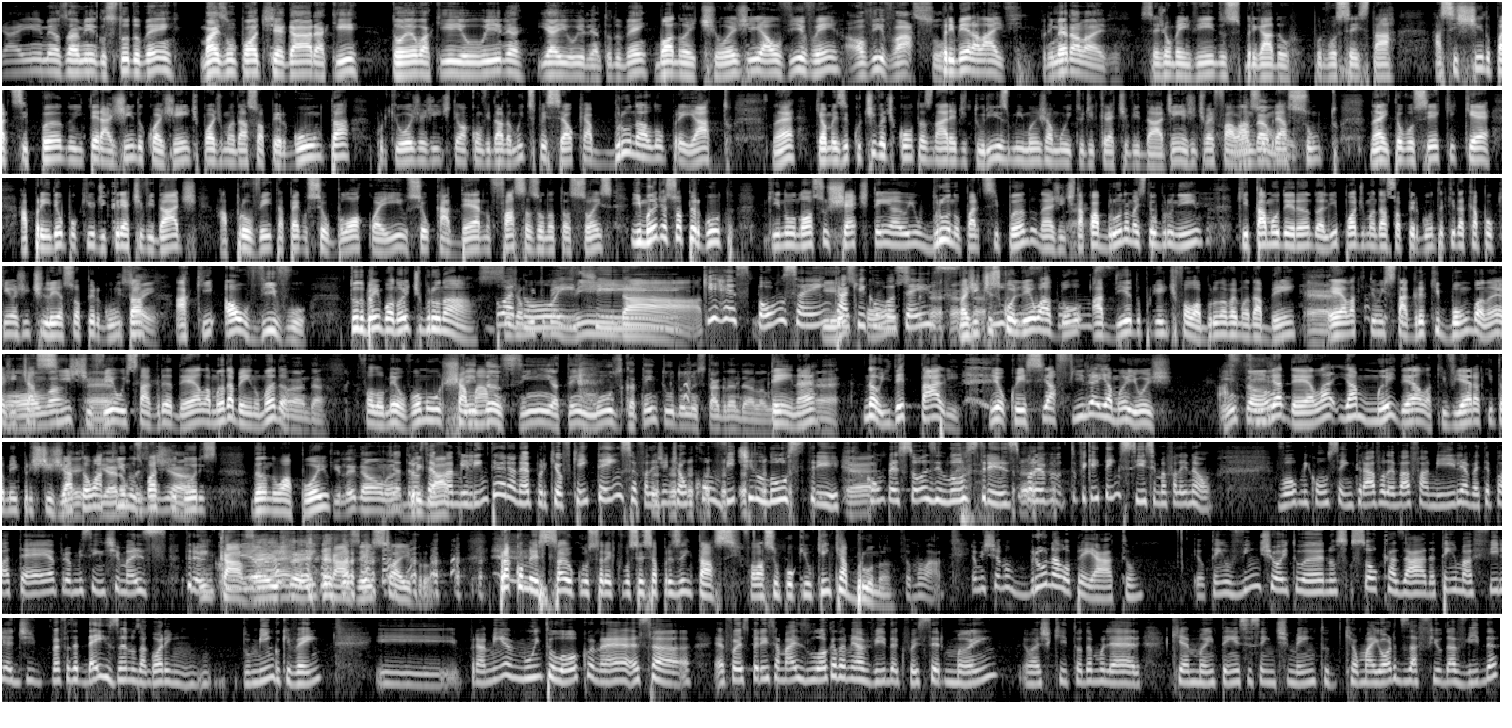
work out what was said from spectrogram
E aí, meus amigos, tudo bem? Mais um Pode Chegar aqui. Tô eu aqui e o William. E aí, William, tudo bem? Boa noite. Hoje ao vivo, hein? Ao vivaço. Primeira live. Primeira live. Sejam bem-vindos. Obrigado por você estar assistindo, participando, interagindo com a gente. Pode mandar sua pergunta, porque hoje a gente tem uma convidada muito especial, que é a Bruna Lopreato né? Que é uma executiva de contas na área de turismo e manja muito de criatividade, hein? A gente vai falar Manda sobre muito. assunto, né? Então você que quer aprender um pouquinho de criatividade, aproveita, pega o seu bloco aí, o seu caderno, faça as anotações e mande a sua pergunta, que no nosso chat tem aí o Bruno participando, né? A gente está é. com a Bruna, mas tem o Bruninho que está moderando ali. Pode mandar a sua pergunta, que daqui a pouquinho a gente lê a sua pergunta aqui ao vivo. Tudo bem? Boa noite, Bruna. Boa Seja noite. muito bem-vinda. Que responsa, hein? Que tá responsa. aqui com vocês. Mas a gente que escolheu a, do, a, dedo porque a gente falou, a Bruna vai mandar bem. É. Ela que tem um Instagram que bomba, né? A gente bomba, assiste, é. vê o Instagram dela. Manda bem, não manda? Manda. Falou, meu, vamos chamar... Tem dancinha, tem música, tem tudo no Instagram dela. Tem, né? É. Não, e detalhe, eu conheci a filha e a mãe hoje. A então, filha dela e a mãe dela, que vieram aqui também prestigiar, estão aqui nos bastidores dando um apoio. Que legal, né? Já trouxe Obrigado. a família inteira, né? Porque eu fiquei tensa. Eu falei, gente, é um convite ilustre, é. com pessoas ilustres. Eu falei, eu fiquei tensíssima. Eu falei, não vou me concentrar, vou levar a família, vai ter plateia para eu me sentir mais tranquila. Em casa, é isso aí. em casa, é isso aí, Bruno. Para começar, eu gostaria que você se apresentasse, falasse um pouquinho quem que é a Bruna. Vamos lá. Eu me chamo Bruna Lopreato, eu tenho 28 anos, sou casada, tenho uma filha de. vai fazer 10 anos agora em domingo que vem. E para mim é muito louco, né? Essa é, foi a experiência mais louca da minha vida, que foi ser mãe. Eu acho que toda mulher que é mãe tem esse sentimento que é o maior desafio da vida.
